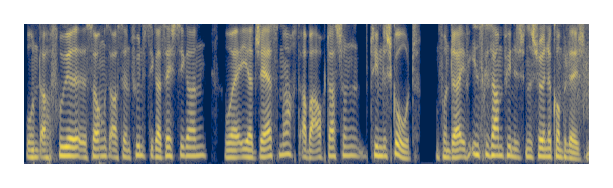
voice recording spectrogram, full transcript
Und auch frühe Songs aus den 50er, 60ern, wo er eher Jazz macht, aber auch das schon ziemlich gut. Und von daher, insgesamt finde ich eine schöne Compilation.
